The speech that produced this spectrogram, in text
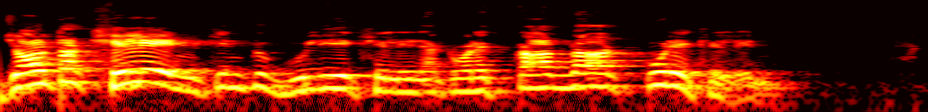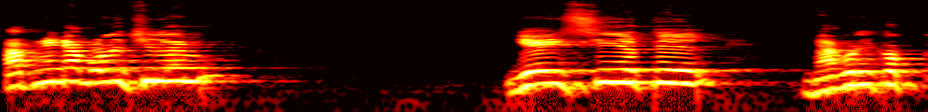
জলটা খেলেন, কিন্তু গুলিয়ে খেলেন, একেবারে কাদা করে খেলেন। আপনি না বলেছিলেন যে এই সিএতে নাগরিকত্ব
